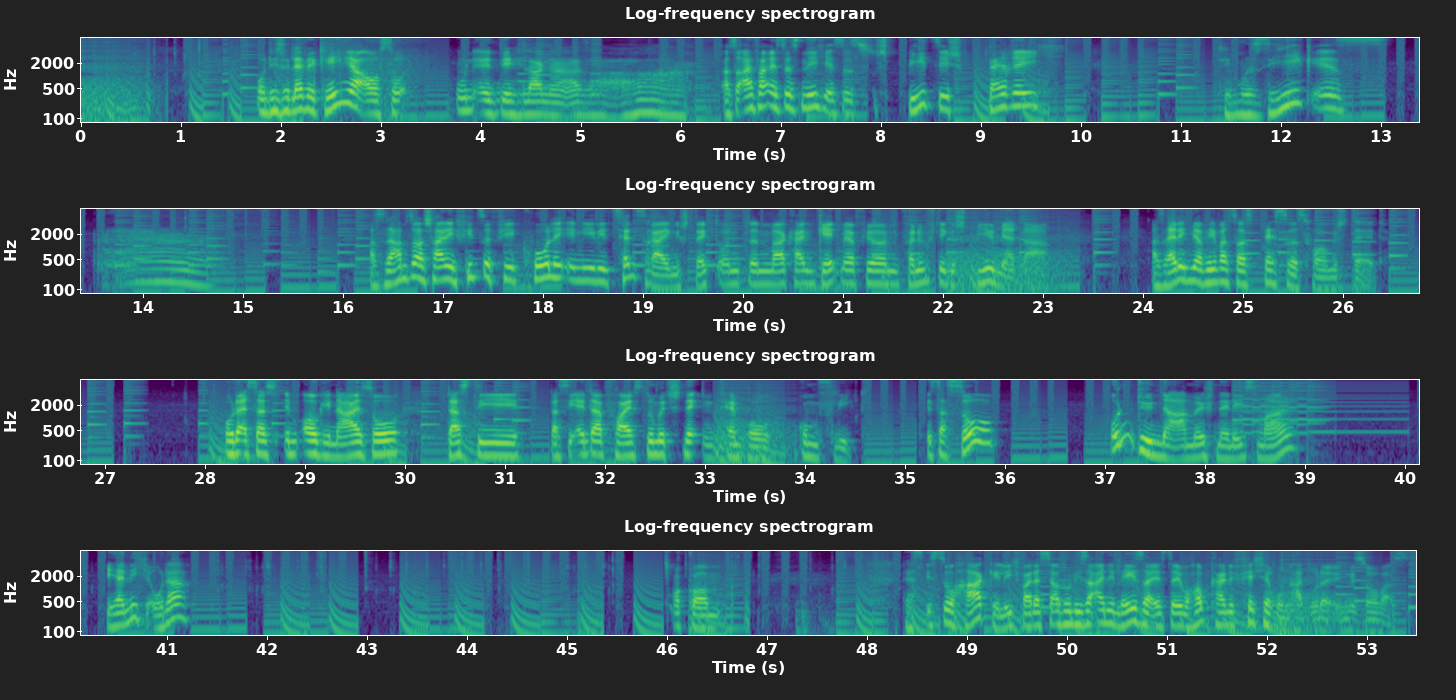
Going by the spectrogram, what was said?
Und diese Level gehen ja auch so unendlich lange. Also, oh. also einfach ist es nicht. Es ist spielt sich sperrig. Die Musik ist... Also da haben sie wahrscheinlich viel zu viel Kohle in die Lizenz reingesteckt und dann war kein Geld mehr für ein vernünftiges Spiel mehr da. Also hätte ich mir auf jeden Fall was Besseres vorgestellt. Oder ist das im Original so, dass die, dass die Enterprise nur mit Schneckentempo rumfliegt? Ist das so undynamisch, nenne ich es mal? Eher nicht, oder? Komm. Das ist so hakelig, weil das ja auch nur dieser eine Laser ist, der überhaupt keine Fächerung hat oder irgendwie sowas.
